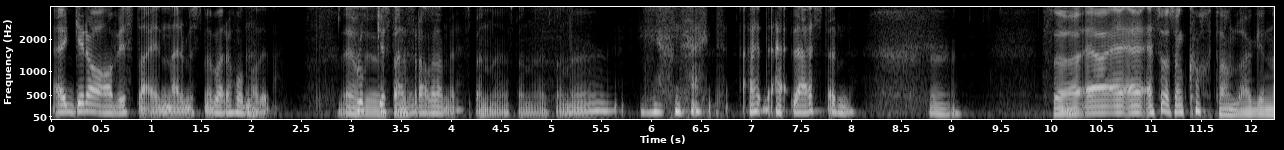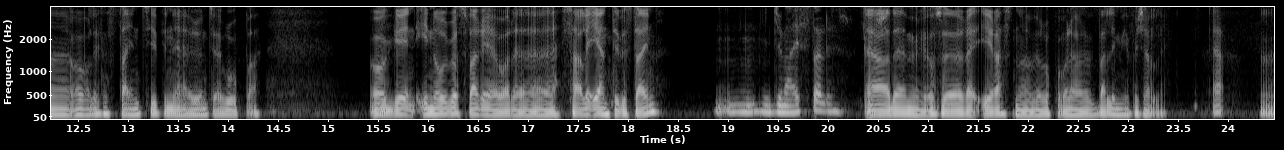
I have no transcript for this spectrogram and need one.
eh, grave i steinen nærmest med bare hånda di. da. Plukke stein fra hverandre. Spennende, spennende, spennende. Ja, det, er, det, er, det er spennende. Ja. Så jeg, jeg, jeg så sånn kort her om dagen over liksom steintypene rundt i Europa. Og i, i Norge og Sverige var det særlig én type stein. Mm, Gneis, da, eller? Ja, det er mulig. Og så i resten av Europa var det veldig mye forskjellig. Ja. Ja.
